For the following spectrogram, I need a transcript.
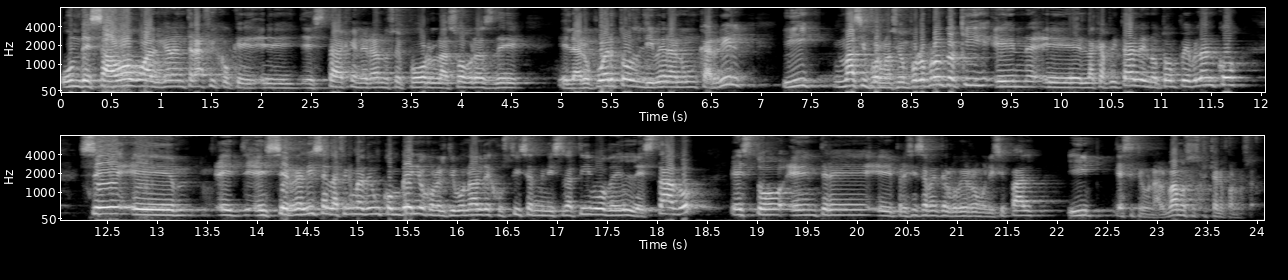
un desahogo al gran tráfico que eh, está generándose por las obras del el aeropuerto, liberan un carril y más información. Por lo pronto aquí en eh, la capital, en Otompe Blanco, se, eh, se realiza la firma de un convenio con el Tribunal de Justicia Administrativo del Estado, esto entre precisamente el gobierno municipal y ese tribunal. Vamos a escuchar información.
